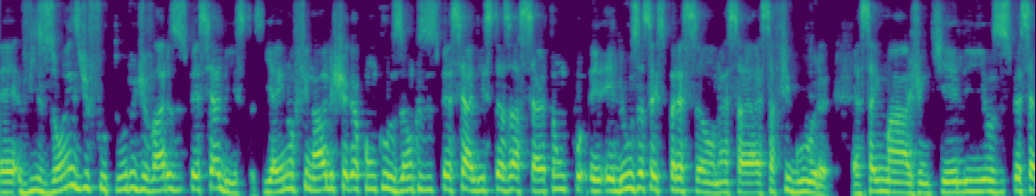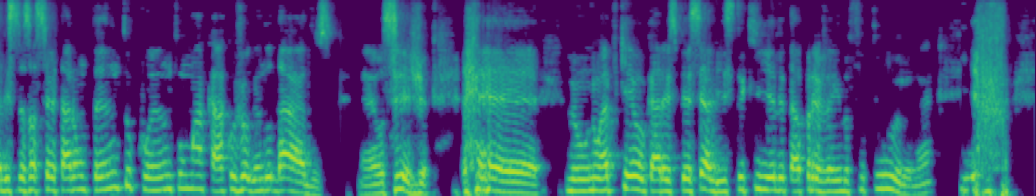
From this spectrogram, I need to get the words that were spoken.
é, visões de futuro de vários especialistas. E aí no final ele chega à conclusão que os especialistas acertam, ele usa essa expressão, né, essa, essa figura, essa imagem, que ele, os especialistas acertaram tanto quanto um macaco jogando dados. Né? Ou seja, é, não, não é porque o cara é especialista que ele está prevendo o futuro. Né? E,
